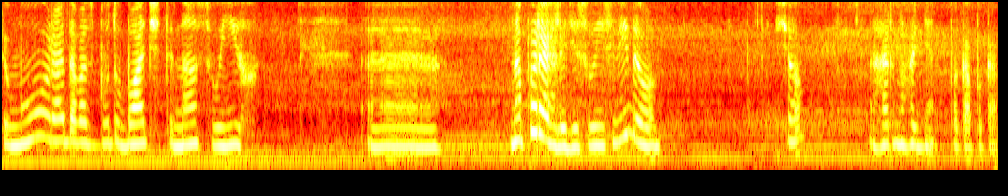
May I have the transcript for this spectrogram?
Тому рада вас буду бачити на своїх е, на перегляді своїх відео. Все, гарного дня. Пока-пока.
